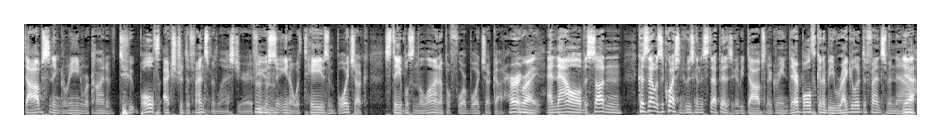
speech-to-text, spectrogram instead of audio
Dobson and Greene were kind of two, both extra defensemen last year. If Mm-hmm. you assume, you know, with Toews and Boychuk stables in the lineup before Boychuk got hurt, Right. And now all of a sudden, because that was the question, who's going to step in? Is it going to be Dobson or Greene? They're both going to be regular defensemen now, Yeah.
